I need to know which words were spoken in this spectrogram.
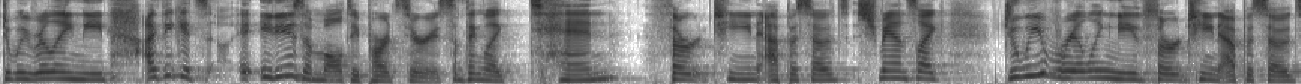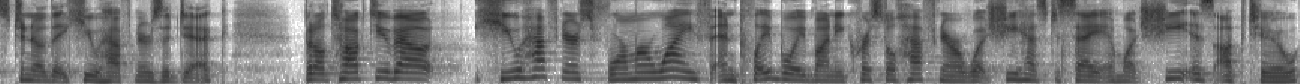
do we really need I think it's it is a multi-part series, something like 10 13 episodes. Schman's like, do we really need 13 episodes to know that Hugh Hefner's a dick? But I'll talk to you about Hugh Hefner's former wife and Playboy bunny, Crystal Hefner, what she has to say and what she is up to.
